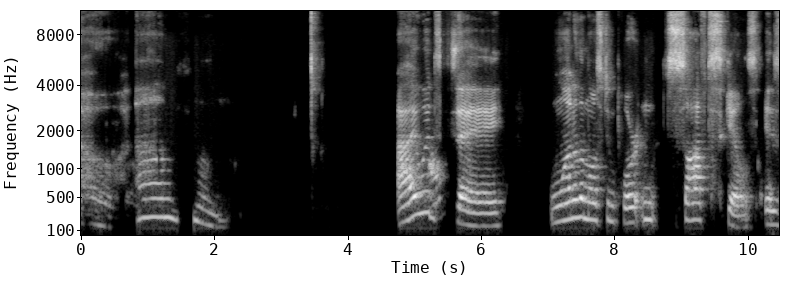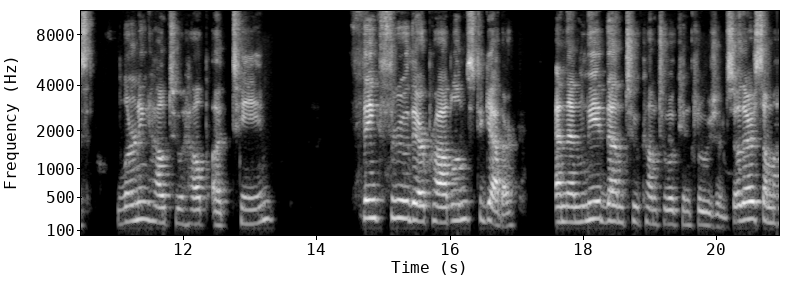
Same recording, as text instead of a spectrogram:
Oh, um, hmm. I would oh. say one of the most important soft skills is learning how to help a team think through their problems together and then lead them to come to a conclusion. So there's some,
